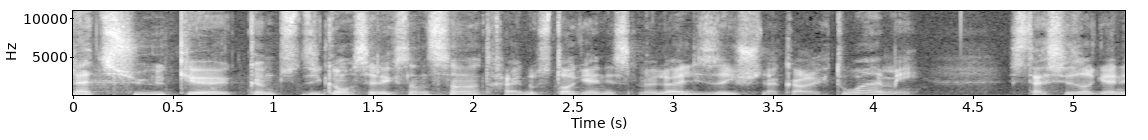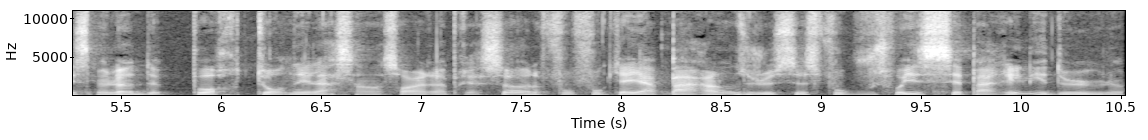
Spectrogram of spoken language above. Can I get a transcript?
là-dessus, que comme tu dis qu'on sélectionne Centraide ou cet organisme-là, Lisée, je suis d'accord avec toi, mais c'est à ces organismes-là de ne pas retourner l'ascenseur après ça. Il faut, faut qu'il y ait apparence de justice. Il faut que vous soyez séparés les deux. Là.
